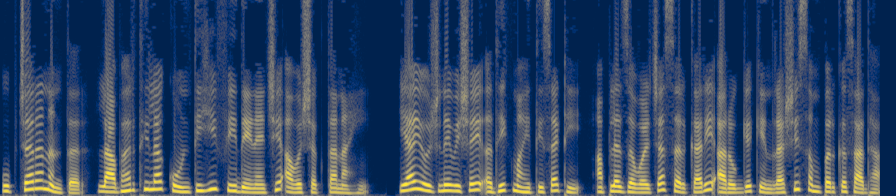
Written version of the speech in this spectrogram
उपचारानंतर लाभार्थीला कोणतीही फी देण्याची आवश्यकता नाही. या योजनेविषयी अधिक माहितीसाठी आपल्या जवळच्या सरकारी आरोग्य केंद्राशी संपर्क साधा.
